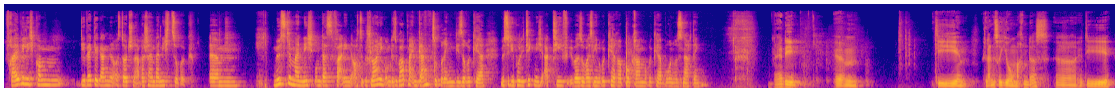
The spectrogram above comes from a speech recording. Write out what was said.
Freiwillig kommen die weggegangenen Ostdeutschen aber scheinbar nicht zurück. Ähm, müsste man nicht, um das vor allen Dingen auch zu beschleunigen, um das überhaupt mal in Gang zu bringen, diese Rückkehr, müsste die Politik nicht aktiv über sowas wie ein Rückkehrerprogramm, Rückkehrbonus nachdenken? Naja, die, ähm, die Landesregierungen machen das. Äh, die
